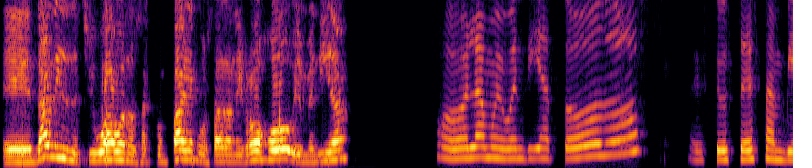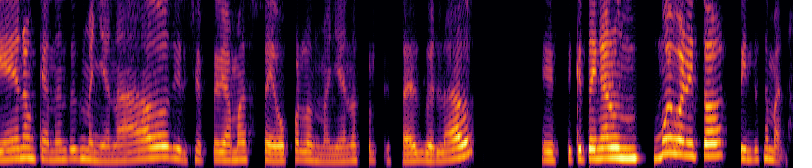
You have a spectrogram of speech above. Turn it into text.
Eh, Dani desde Chihuahua nos acompaña. ¿Cómo está Dani Rojo? Bienvenida. Hola, muy buen día a todos. Este, ustedes también, aunque anden desmañanados y el chef se vea más feo por las mañanas porque está desvelado. Este, que tengan un muy bonito fin de semana.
